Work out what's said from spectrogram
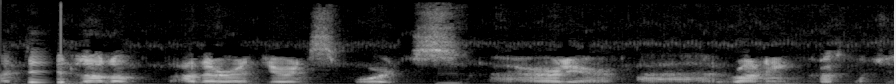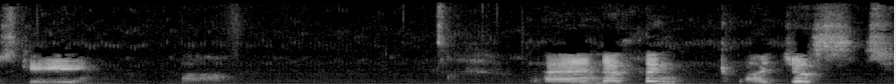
I did a lot of other endurance sports uh, earlier, uh, running, cross country skiing, um, and I think I just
